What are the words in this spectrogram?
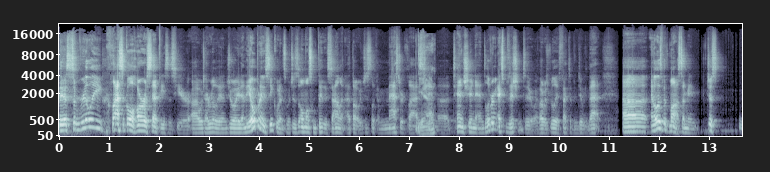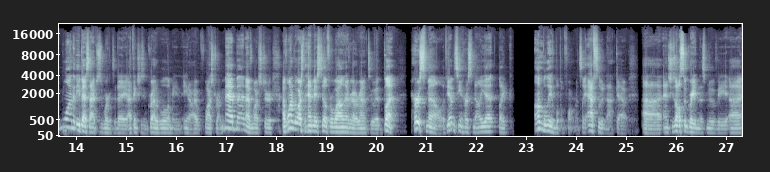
There's some really classical horror set pieces here, uh, which I really enjoyed, and the opening sequence, which is almost completely silent, I thought was just like a masterclass Yeah. in uh, tension and delivering exposition too. I thought was really effective in doing that. Uh, and Elisabeth Moss, I mean, just one of the best actors working today. I think she's incredible. I mean, you know, I've watched her on Mad Men. I've watched her. I wanted to watch The Handmaid's Tale for a while, never got around to it. But her smell, if you haven't seen her smell yet, like unbelievable performance, like absolute knockout. Uh, and she's also great in this movie. Uh,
